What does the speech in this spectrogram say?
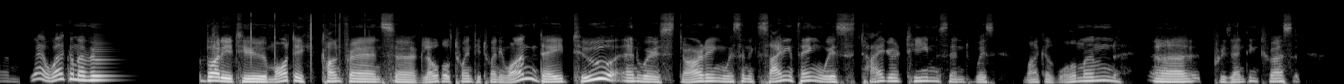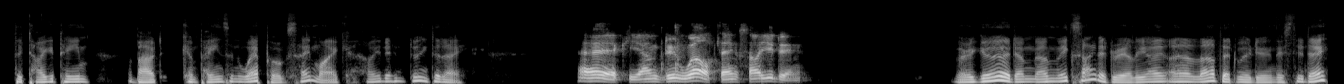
Um, yeah, welcome everybody to Mautic Conference uh, Global 2021, day two. And we're starting with an exciting thing with Tiger Teams and with Michael Woolman uh, presenting to us the Tiger Team about campaigns and webhooks. Hey, Mike, how are you doing today? Hey, Aki, I'm doing well. Thanks. How are you doing? Very good. I'm, I'm excited, really. I, I love that we're doing this today.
